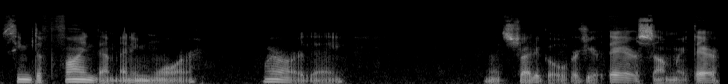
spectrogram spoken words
seem to find them anymore. Where are they? Let's try to go over here. There's some right there.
